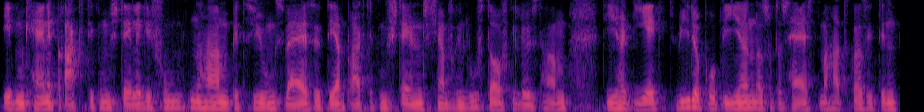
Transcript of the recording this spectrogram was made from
eben keine Praktikumsstelle gefunden haben, beziehungsweise deren Praktikumsstellen sich einfach in Luft aufgelöst haben, die halt jetzt wieder probieren. Also das heißt, man hat quasi den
